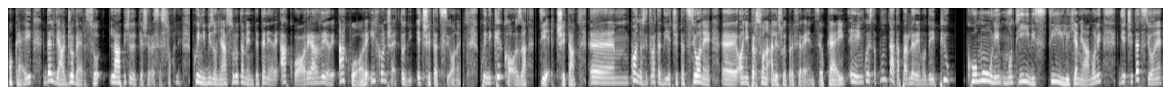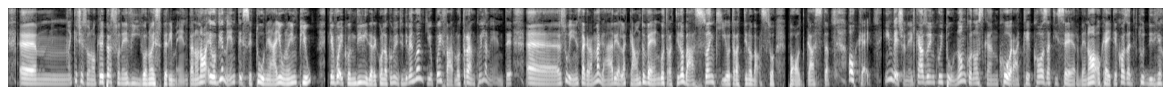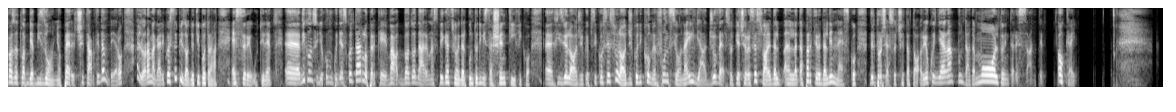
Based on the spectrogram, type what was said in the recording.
ok? Del viaggio verso l'apice del piacere sessuale. Quindi bisogna assolutamente tenere a cuore, avere a cuore il concetto di eccitazione. Quindi che cosa ti eccita? Eh, quando si tratta di eccitazione, eh, ogni persona ha le sue preferenze, ok? E in questa puntata parleremo dei più comuni motivi, stili, chiamiamoli, di eccitazione ehm, che ci sono, che le persone vivono e sperimentano, no? E ovviamente se tu ne hai uno in più che vuoi condividere con la community di Vengo Anch'io, puoi farlo tranquillamente eh, su Instagram, magari all'account Vengo trattino basso, anch'io trattino basso podcast. Ok, invece nel caso in cui tu non conosca ancora che cosa ti serve, no? Ok, che cosa, tu, di che cosa tu abbia bisogno per eccitarti davvero, allora magari questo episodio ti potrà essere utile. Eh, vi consiglio comunque di ascoltarlo perché va, vado a dare una spiegazione dal punto di vista scientifico, eh, fisiologico e psicosessuologico di come funziona il viaggio verso il piacere sessuale dal, a partire dall'innesco del processo eccitatorio. Quindi è una puntata molto interessante. Ok.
